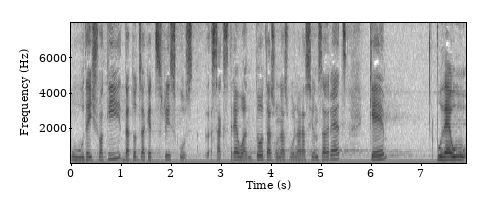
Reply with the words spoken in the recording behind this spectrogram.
ho deixo aquí, de tots aquests riscos s'extreuen totes unes vulneracions de drets que podeu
